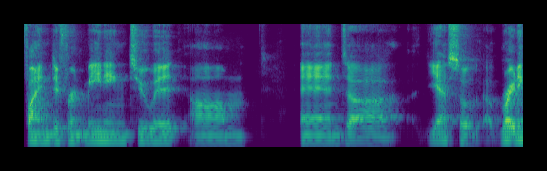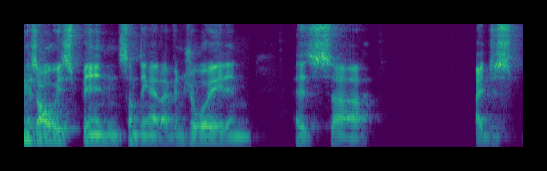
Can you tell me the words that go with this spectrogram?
find different meaning to it. Um, and uh, yeah, so uh, writing has always been something that I've enjoyed and has uh, I just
